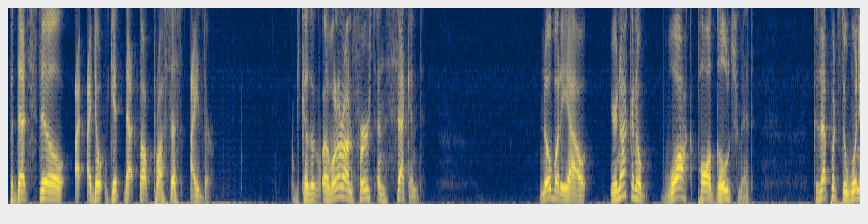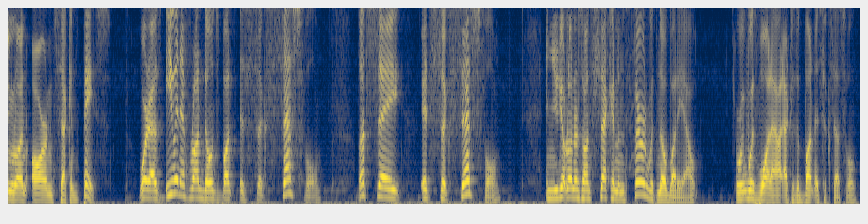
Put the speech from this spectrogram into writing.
But that's still, I, I don't get that thought process either. Because of uh, one around first and second, nobody out, you're not going to walk Paul Goldschmidt because that puts the winning run on second base. Whereas even if Rondon's bunt is successful, let's say it's successful, and you get runners on second and third with nobody out, or with one out after the bunt is successful,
